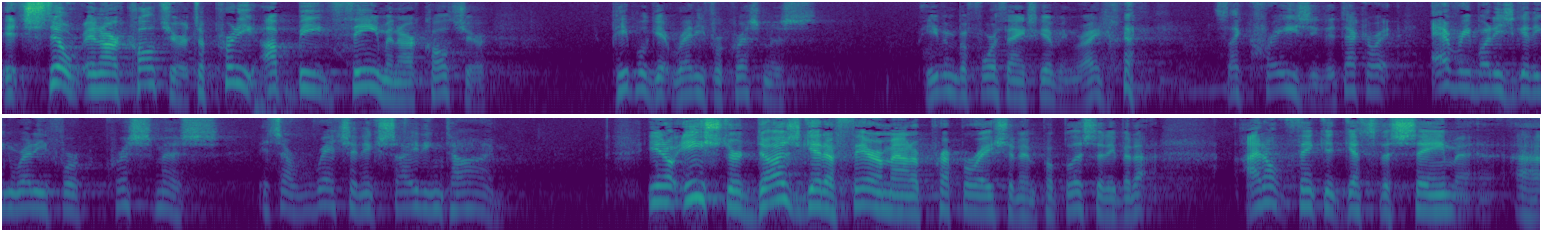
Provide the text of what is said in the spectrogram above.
it's still in our culture, it's a pretty upbeat theme in our culture. People get ready for Christmas even before Thanksgiving, right? it's like crazy. The decorate everybody's getting ready for Christmas. It's a rich and exciting time. You know, Easter does get a fair amount of preparation and publicity, but I, I don't think it gets the same uh,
